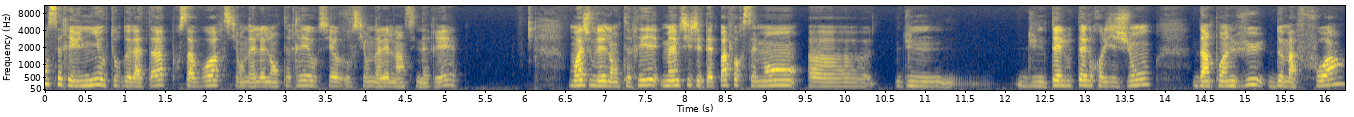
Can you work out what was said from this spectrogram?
on s'est réunis autour de la table pour savoir si on allait l'enterrer ou, si, on allait l'incinérer, moi je voulais l'enterrer même si j'étais pas forcément euh, d'une telle ou telle religion, d'un point de vue de ma foi,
